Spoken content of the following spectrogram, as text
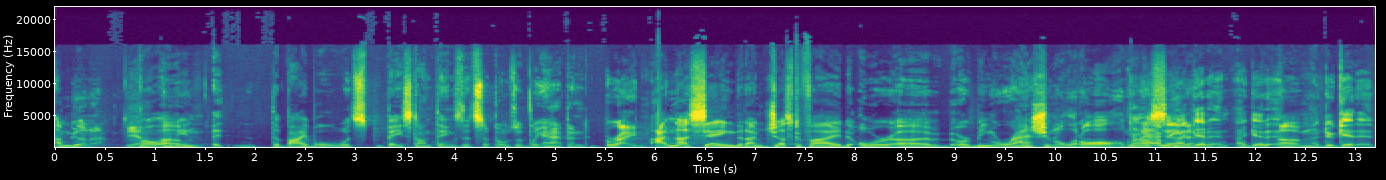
I'm gonna. Yeah. Well, I mean, it, the Bible was based on things that supposedly happened. Right. I'm not saying that I'm justified or uh, or being rational at all when No, I, I, say mean, I that. get it. I get it. Um, I do get it.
